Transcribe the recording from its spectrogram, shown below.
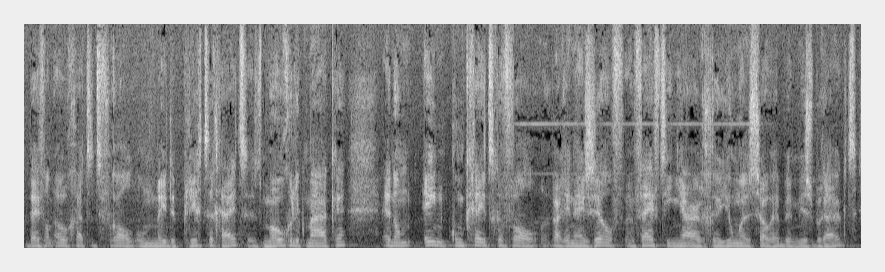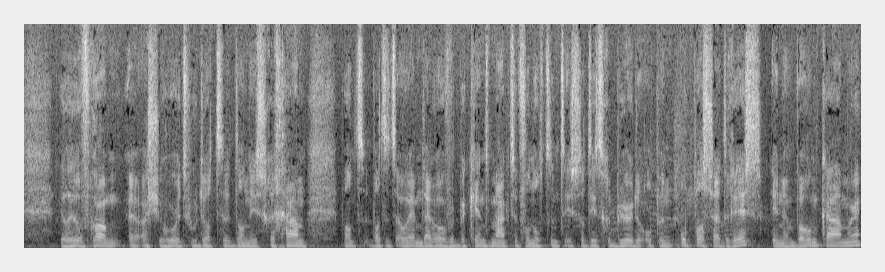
Bij Van O gaat het vooral om medeplichtigheid, het mogelijk maken. En om één concreet geval waarin hij zelf een 15-jarige jongen zou hebben misbruikt. Wel heel wrang eh, als je hoort hoe dat eh, dan is gegaan. Want wat het OM daarover bekend maakte vanochtend is dat dit gebeurde op een oppasadres in een woonkamer.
